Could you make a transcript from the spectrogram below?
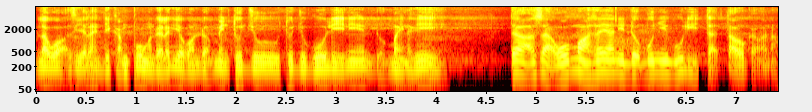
lawak sikit lah. Di kampung ada lagi orang duk main tujuh, tujuh guli ni duk main lagi. Tak Ustaz, rumah saya ni duk bunyi guli tak tahu kat mana.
